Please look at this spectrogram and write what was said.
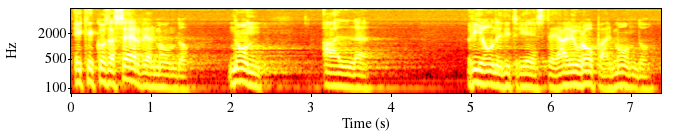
e che cosa serve al mondo, non al rione di Trieste, all'Europa, al mondo.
